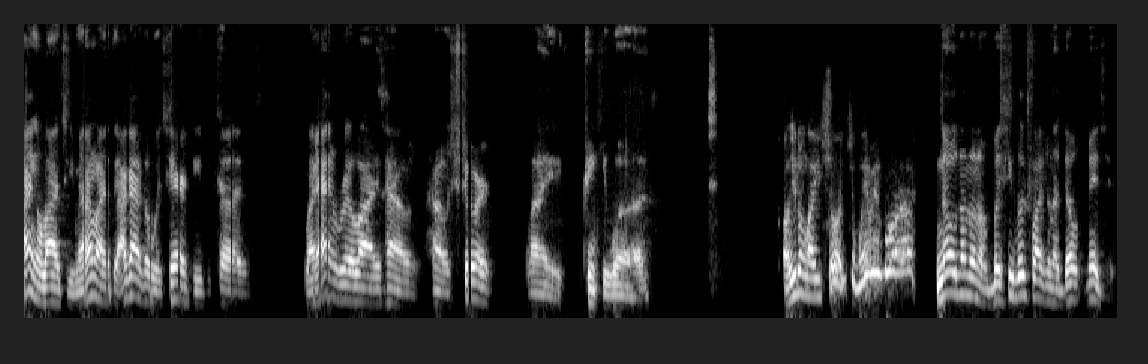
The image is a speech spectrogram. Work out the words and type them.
I ain't gonna lie to you, man. I might have to, I gotta go with Cherokee because like I didn't realize how how short like Pinky was. Oh, you don't like short women, boy? No, no, no, no. But she looks like an adult midget.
